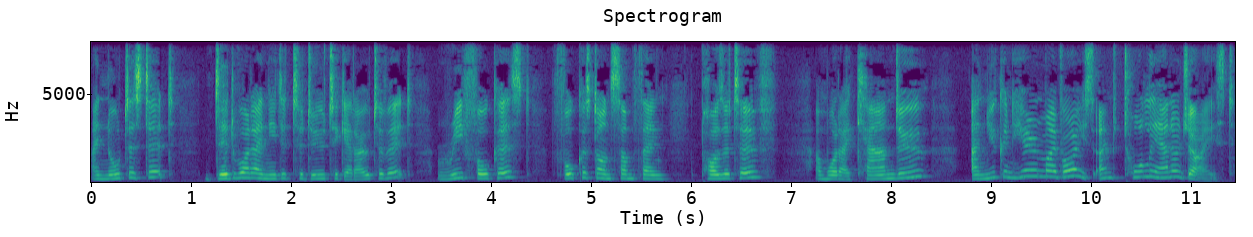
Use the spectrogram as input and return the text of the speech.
I noticed it, did what I needed to do to get out of it, refocused, focused on something positive and what I can do. And you can hear in my voice, I'm totally energized.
